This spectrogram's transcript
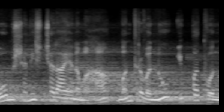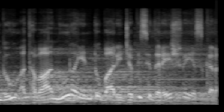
ಓಂ ಶನಿಶ್ಚರಾಯ ನಮಃ ಮಂತ್ರವನ್ನು ಇಪ್ಪತ್ತೊಂದು ಅಥವಾ ನೂರ ಎಂಟು ಬಾರಿ ಜಪಿಸಿದರೆ ಶ್ರೇಯಸ್ಕರ.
